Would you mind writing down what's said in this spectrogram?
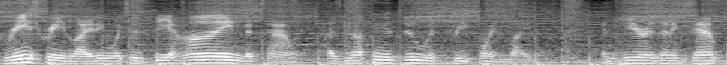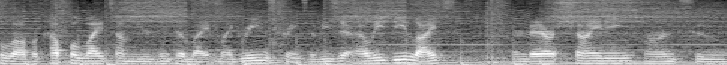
Green screen lighting, which is behind the talent. Has nothing to do with three-point lighting. And here is an example of a couple lights I'm using to light my green screen. So these are LED lights, and they are shining onto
